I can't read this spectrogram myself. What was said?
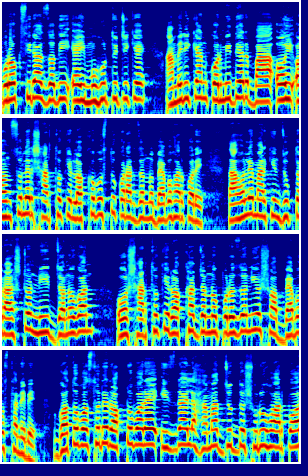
প্রক্সিরা যদি এই মুহূর্তটিকে আমেরিকান কর্মীদের বা ওই অঞ্চলের স্বার্থকে লক্ষ্যবস্তু করার জন্য ব্যবহার করে, তাহলে মার্কিন যুক্তরাষ্ট্র নিজ জনগণ ও স্বার্থকে রক্ষার জন্য প্রয়োজনীয় সব ব্যবস্থা নেবে। গত বছরের অক্টোবরে ইসরায়েল হামাজ যুদ্ধ শুরু হওয়ার পর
